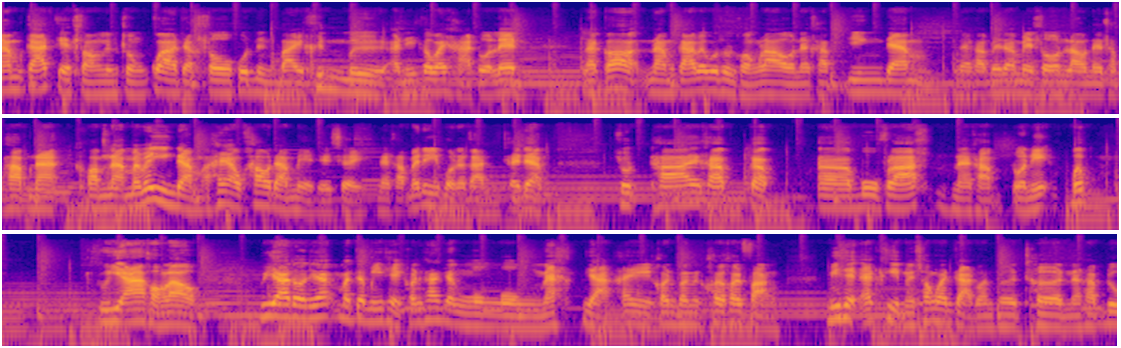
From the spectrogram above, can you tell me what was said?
นำการ์ดเกรดสองหรือสูงกว่าจากโซคุณหนึ่งใบขึ้นมือ อันนี้ก็ไว้หาตัวเล่น แล้วก็นำการ์ดเป็นบนสุดของเรานะครับ ยิงแดมนะครับในดาเมจโซนเราในสภาพหน้าความหนามันไม่ยิงแดมให้เอาเข้าดาเมจเฉยๆนะครับไม่ได้มีผลการใช้แดมสุดท้ายครับกับ บูฟลัสนะครับ ตัวนี้ปุ๊บ VR ของเรา VR ตัวนี้มันจะมีเทคค่อนข้างจะงงๆนะ อยากให้ค่อยๆค่อยๆฟัง มีเทคแอคทีฟในช่องวันการ์ดวันเพอร์เทิร์นนะครับ ดู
